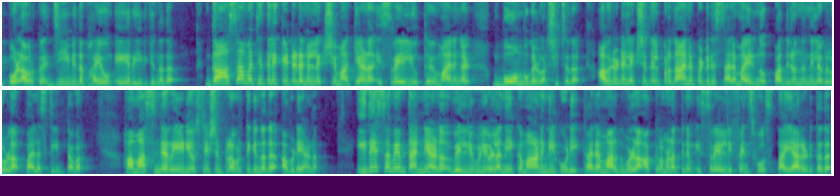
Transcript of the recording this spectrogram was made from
ഇപ്പോൾ അവർക്ക് ജീവിത ഭയവും ഏറിയിരിക്കുന്നത്. ഗാസ മധ്യത്തിലെ കെട്ടിടങ്ങൾ ലക്ഷ്യമാക്കിയാണ് ഇസ്രയേൽ യുദ്ധവിമാനങ്ങൾ ബോംബുകൾ വർഷിച്ചത്. അവരുടെ ലക്ഷ്യത്തിൽ പ്രധാനപ്പെട്ടൊരു സ്ഥലമായിരുന്നു പതിനൊന്ന് നിലകളുള്ള പലസ്തീൻ ടവർ. ഹമാസിന്റെ റേഡിയോ സ്റ്റേഷൻ പ്രവർത്തിക്കുന്നത് അവിടെയാണ്. ഇതേ സമയം തന്നെയാണ് വെല്ലുവിളിയുള്ള നീക്കമാണെങ്കിൽ കൂടി കരമാർഗമുള്ള ആക്രമണത്തിനും ഇസ്രയേൽ ഡിഫൻസ് ഫോഴ്സ് തയ്യാറെടുത്തത്.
